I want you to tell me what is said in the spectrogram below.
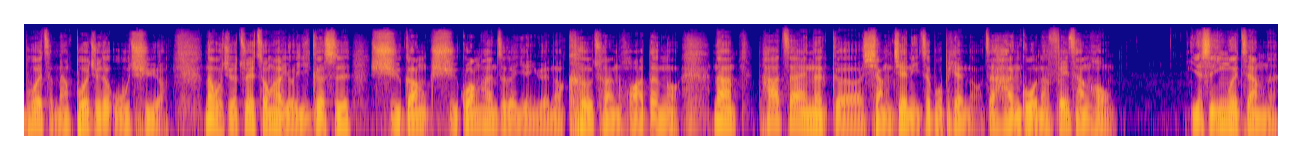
不会怎么样，不会觉得无趣哦。那我觉得最重要有一个是许刚许光汉这个演员哦，客串华灯哦。那他在那个《想见你》这部片哦，在韩国呢非常红。也是因为这样呢，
